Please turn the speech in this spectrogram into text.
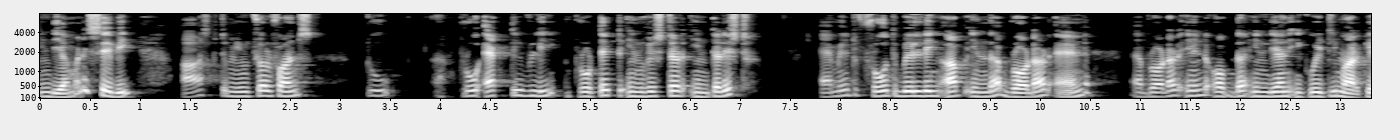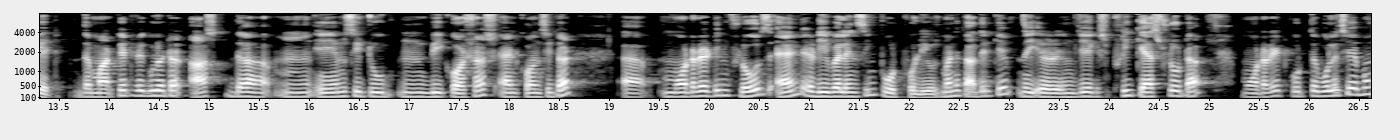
India মানে SEBI asked mutual funds to proactively protect investor interest amid froth building up in the broader and a broader end of the Indian equity market. The market regulator asked the um, AMC to um, be cautious and consider moderating flows and rebalancing portfolios মানে তাদেরকে যে ফ্রি ক্যাশ ফ্লোটা মডারেট করতে বলেছে এবং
